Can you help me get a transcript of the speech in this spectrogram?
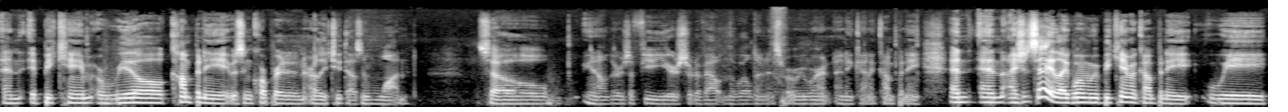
and it became a real company. It was incorporated in early 2001. So you know, there's a few years sort of out in the wilderness where we weren't any kind of company. And and I should say, like when we became a company, we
